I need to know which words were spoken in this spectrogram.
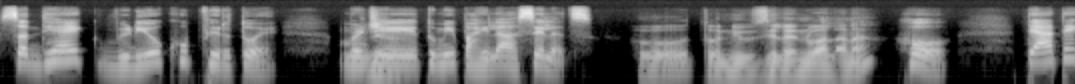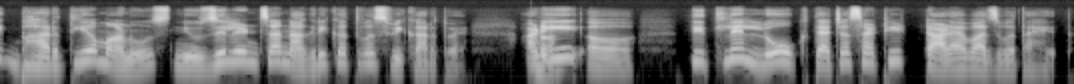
सध्या एक व्हिडिओ खूप फिरतोय म्हणजे तुम्ही पाहिला असेलच. हो तो न्यूझीलंडवाला ना? हो त्यात एक भारतीय माणूस न्यूझीलंडचा नागरिकत्व स्वीकारतोय आणि तिथले लोक त्याच्यासाठी टाळ्या वाजवत आहेत.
